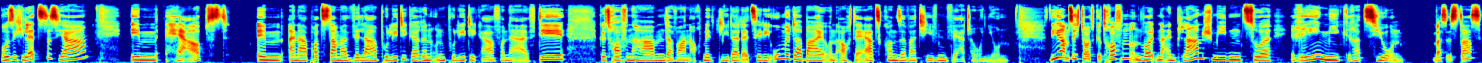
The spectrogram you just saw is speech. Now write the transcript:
wo sich letztes Jahr im Herbst in einer Potsdamer Villa Politikerinnen und Politiker von der AfD getroffen haben. Da waren auch Mitglieder der CDU mit dabei und auch der erzkonservativen Werteunion. Die haben sich dort getroffen und wollten einen Plan schmieden zur Remigration. Was ist das?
